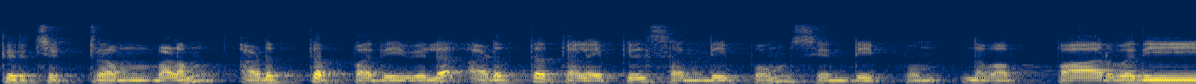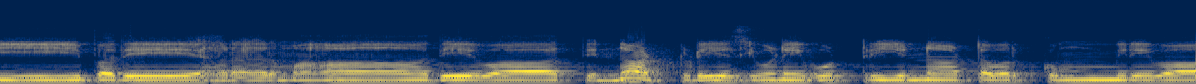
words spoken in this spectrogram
திருச்சிற்றம்பலம் அடுத்த பதிவில் அடுத்த தலைப்பில் சந்திப்போம் சிந்திப்போம். நம பார்வதி பதே ஹர ஹர மகாதேவா. தென்னாட்டுடைய சிவனை போற்றி எந்நாட்டவர்க்கும் இறைவா.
